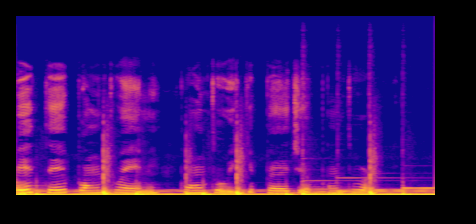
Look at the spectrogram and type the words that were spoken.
pt.m.wikipedia.org.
